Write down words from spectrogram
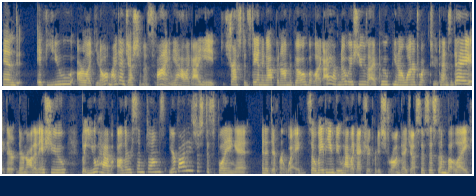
And if you are like, you know what, my digestion is fine. Yeah, like I eat stressed and standing up and on the go, but like I have no issues. I poop, you know, one or tw- two times a day. They're they're not an issue. But you have other symptoms. Your body's just displaying it in a different way. So maybe you do have like actually a pretty strong digestive system, but like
